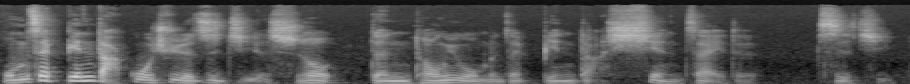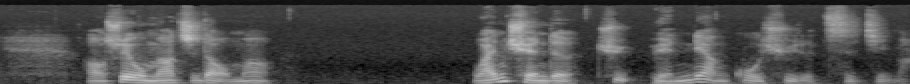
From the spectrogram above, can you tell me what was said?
我们在鞭打过去的自己的时候，等同于我们在鞭打现在的自己。好，所以我们要知道，我们要完全的去原谅过去的自己嘛，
